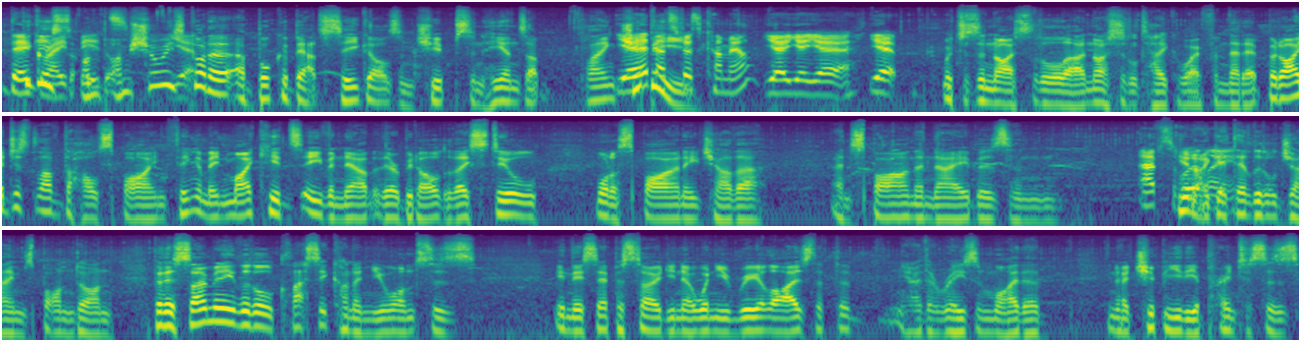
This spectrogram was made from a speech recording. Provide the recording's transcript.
they're great. I'm. I'm sure he's Yeah. got a, a book about seagulls and chips, and he ends up playing Yeah, Chippy, that's just come out. Yeah, yeah, yeah. Yep. which is a nice little uh, nice little takeaway from that app. But I just love the whole spying thing. I mean, my kids, even now that they're a bit older, they still want to spy on each other and spy on the neighbours and Absolutely. you know, get their little James Bond on. But there's so many little classic kind of nuances in this episode. You know, when you realise that the you know the reason why the you know Chippy the apprentice is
